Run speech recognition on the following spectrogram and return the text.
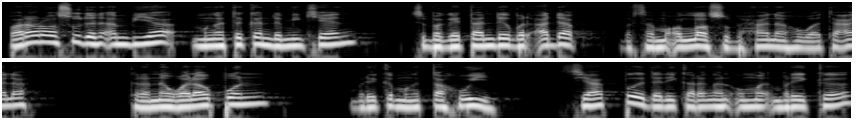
Para rasul dan anbiya mengatakan demikian sebagai tanda beradab bersama Allah Subhanahu wa taala kerana walaupun mereka mengetahui siapa dari karangan umat mereka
